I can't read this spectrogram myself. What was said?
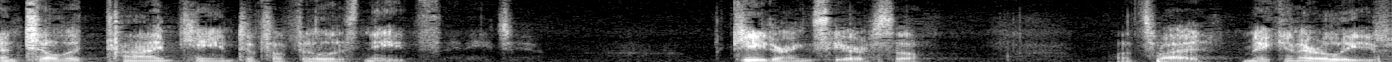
until the time came to fulfill his needs. I need you. The catering's here, so that's why I'm making her leave.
